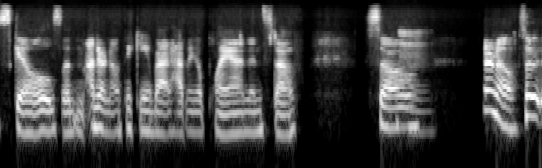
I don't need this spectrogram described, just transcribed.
skills and I don't know thinking about having a plan and stuff. So Mm. I don't know. So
